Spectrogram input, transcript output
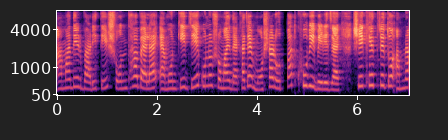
আমাদের বাড়িতে সন্ধ্যাবেলায় এমনকি যে কোনো সময় দেখা যায় মশার উৎপাত খুবই বেড়ে যায়। সেক্ষেত্রে তো আমরা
